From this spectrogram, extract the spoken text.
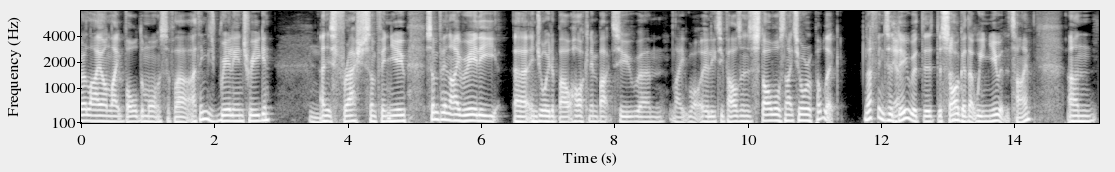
rely on like Voldemort and stuff like that, I think it's really intriguing, Mm. and it's fresh, something new, something I really. Uh, enjoyed about harkening back to um, like what early 2000s Star Wars Knights of the Old Republic. Nothing to Yeah. do with the, the saga that we knew at the time, and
